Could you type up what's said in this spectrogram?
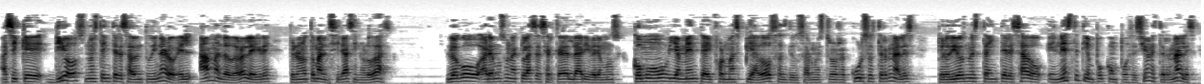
Así que Dios no está interesado en tu dinero, Él ama al dador alegre, pero no te maldecirá si no lo das. Luego haremos una clase acerca del dar y veremos cómo obviamente hay formas piadosas de usar nuestros recursos terrenales, pero Dios no está interesado en este tiempo con posesiones terrenales,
